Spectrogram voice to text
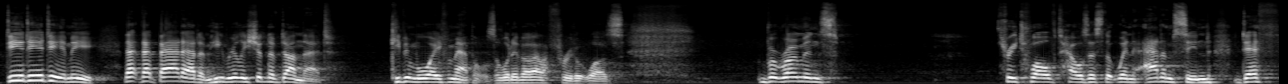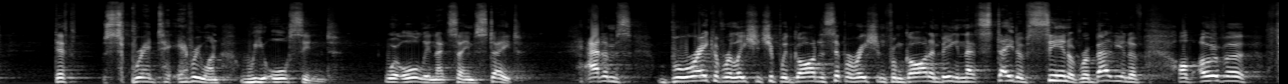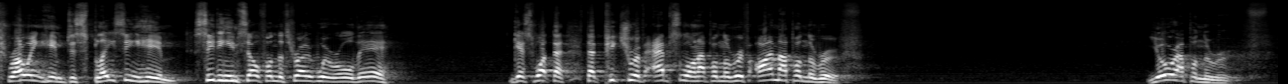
Dear, dear, dear me. That, that bad Adam, he really shouldn't have done that. Keep him away from apples or whatever other fruit it was. But Romans 3:12 tells us that when Adam sinned, death, death spread to everyone. We all sinned. We're all in that same state. Adam's break of relationship with God and separation from God and being in that state of sin, of rebellion, of, of overthrowing Him, displacing Him, seating Himself on the throne, we're all there. Guess what? That, that picture of Absalom up on the roof, I'm up on the roof. You're up on the roof.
